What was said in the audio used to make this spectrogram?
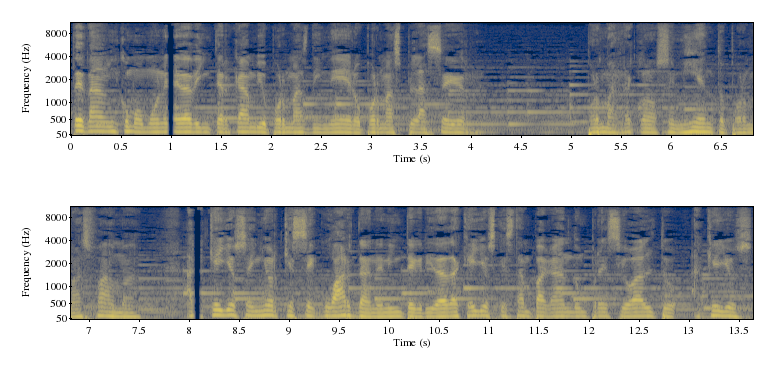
te dan como moneda de intercambio por más dinero, por más placer, por más reconocimiento, por más fama aquellos, Señor, que se guardan en integridad, aquellos que están pagando un precio alto, aquellos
